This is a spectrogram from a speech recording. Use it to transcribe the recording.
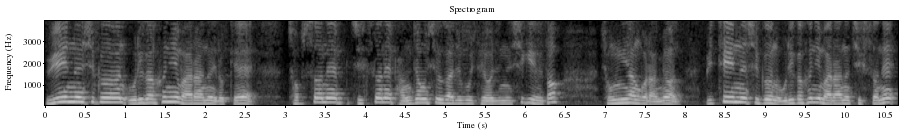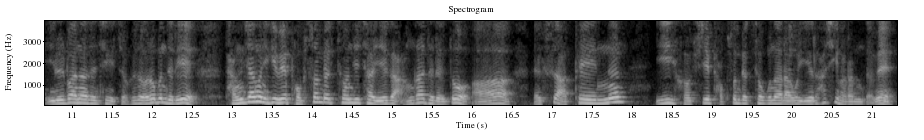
위에 있는 식은 우리가 흔히 말하는 이렇게 접선의, 직선의 방정식을 가지고 되어지는 식이어서 정리한 거라면 밑에 있는 식은 우리가 흔히 말하는 직선의 일반화된 식이죠. 그래서 여러분들이 당장은 이게 왜 법선 벡터인지 잘 이해가 안 가더라도 아, x 앞에 있는 이 값이 법선 벡터구나라고 이해를 하시기 바랍니다. 왜?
